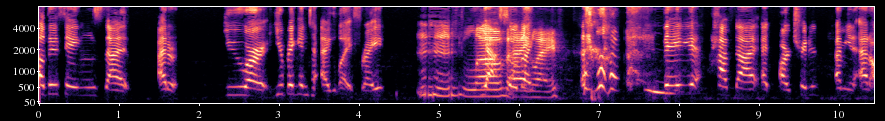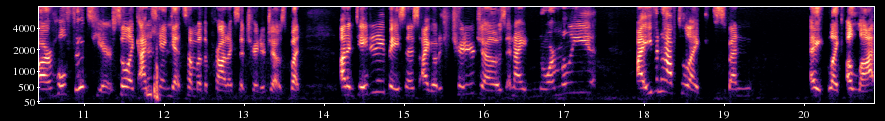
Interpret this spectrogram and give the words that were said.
other things that I don't you are you're big into Egglife, right? Mm-hmm. Love so, egg like, life. they have that at our Trader, I mean, at our Whole Foods here. So like I can't get some of the products at Trader Joe's, but on a day to day basis, I go to Trader Joe's and I normally, I even have to like spend a, like a lot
